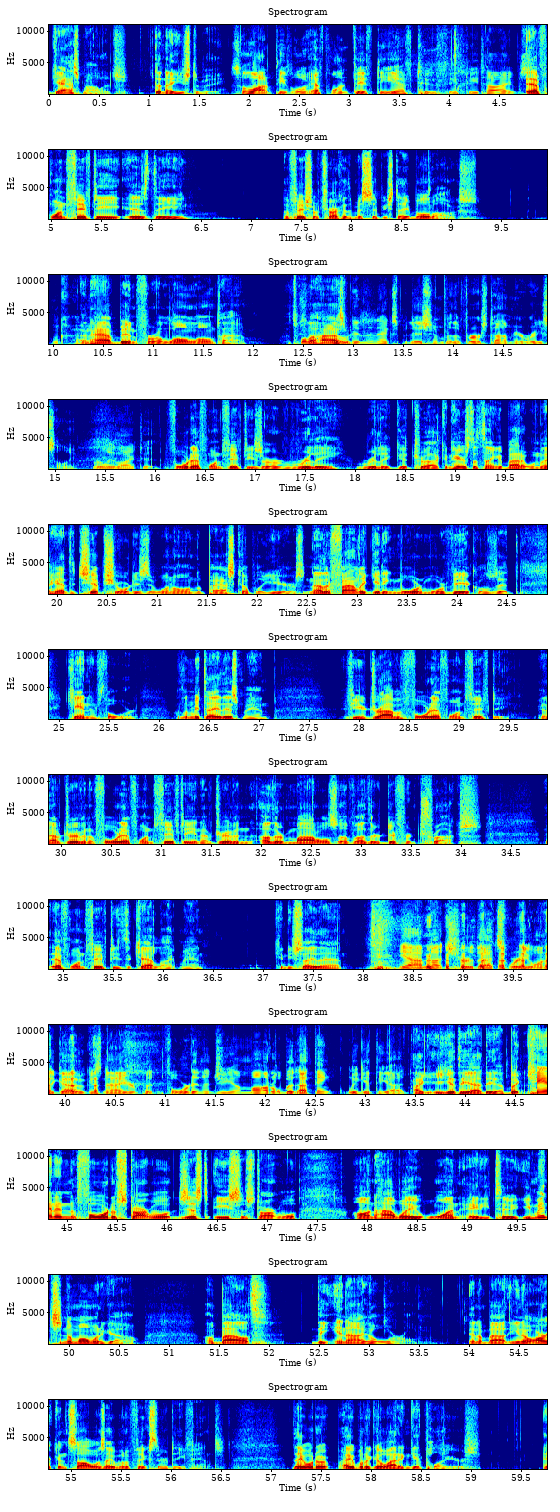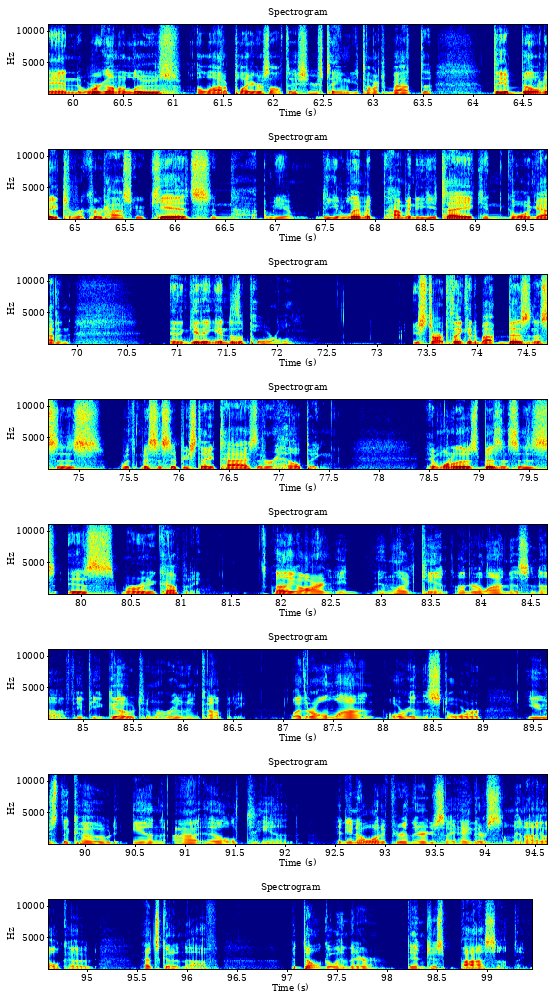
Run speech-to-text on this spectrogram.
gas mileage than they used to be. So a lot of people are F one fifty, F two fifty types. F one fifty is the official truck of the Mississippi State Bulldogs okay. and have been for a long, long time. It's one of the highest. Rode in an expedition for the first time here recently. Really liked it. Ford F one fifties are a really, really good truck. And here's the thing about it: when they had the chip shortage that went on the past couple of years, now they're finally getting more and more vehicles at Cannon Ford. But let me tell you this, man: if you drive a Ford F one fifty, and I've driven a Ford F one fifty, and I've driven other models of other different trucks, the F one fifty is the Cadillac, man. Can you say that? Yeah, I'm not sure that's where you want to go because now you're putting Ford in a GM model, but I think we get the idea. I, you get the idea. But Cannon Ford of Starkville, just east of Starkville, on Highway 182. You mentioned a moment ago about the NIL world and about you know Arkansas was able to fix their defense. They were able to go out and get players, and we're going to lose a lot of players off this year's team. You talked about the the ability to recruit high school kids, and I mean, do you limit how many you take, and going out and and getting into the portal you start thinking about businesses with Mississippi State ties that are helping. And one of those businesses is Maroon and Company. Well, they are, and, and like I can't underline this enough. If you go to Maroon and Company, whether online or in the store, use the code NIL10. And you know what? If you're in there and you say, "Hey, there's some NIL code," that's good enough. But don't go in there and just buy something.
